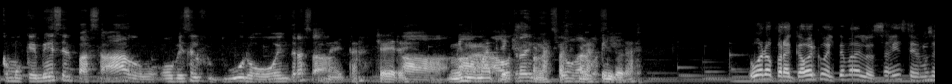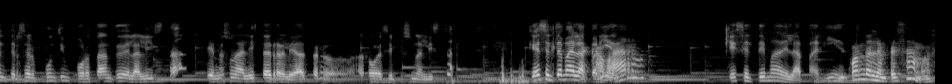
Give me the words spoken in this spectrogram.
como que ves el pasado o ves el futuro o entras a, está, a, Mismo a- a Matrix otra con las, dimensión, con las algo así. píldoras. Bueno, para acabar con el tema de los aliens, tenemos el tercer punto importante de la lista, que no es una lista en realidad, pero acabo de decir que es una lista, que es el tema de la apariencia. Que es el tema de la ¿Y apariencia. cuándo lo empezamos?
